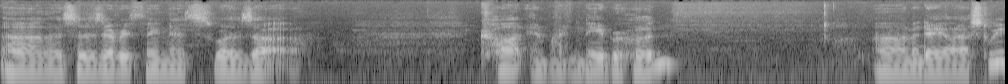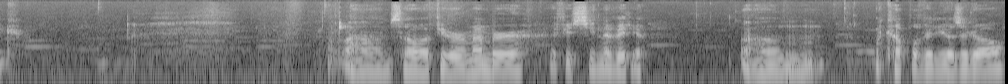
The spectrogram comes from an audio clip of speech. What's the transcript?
Uh, this is everything that was uh, caught in my neighborhood on a day last week. Um, so if you remember, if you've seen the video, um, a couple videos ago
